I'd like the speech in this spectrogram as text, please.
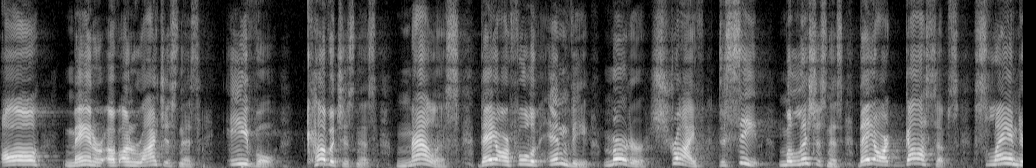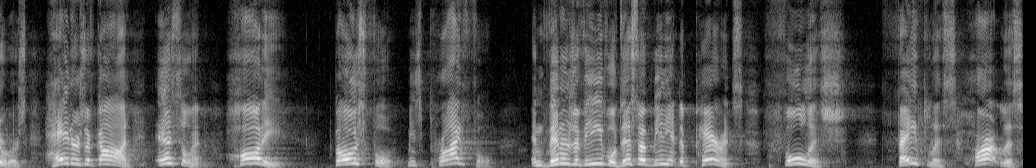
all manner of unrighteousness, evil, covetousness, malice. They are full of envy, murder, strife, deceit maliciousness. They are gossips, slanderers, haters of God, insolent, haughty, boastful, means prideful, inventors of evil, disobedient to parents, foolish, faithless, heartless,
